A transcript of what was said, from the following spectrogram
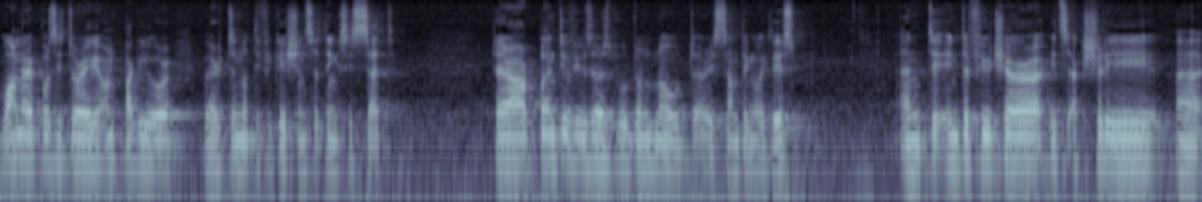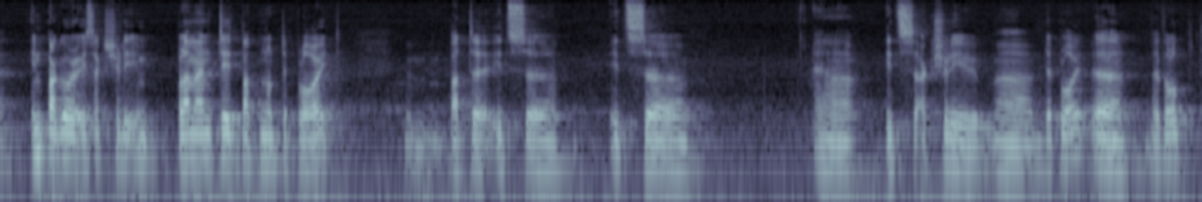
one repository on Pagure where the notification settings is set. There are plenty of users who don't know there is something like this. And in the future, it's actually, uh, in Pagure, it's actually implemented but not deployed. But uh, it's, uh, it's, uh, uh, it's actually deployed, developed.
